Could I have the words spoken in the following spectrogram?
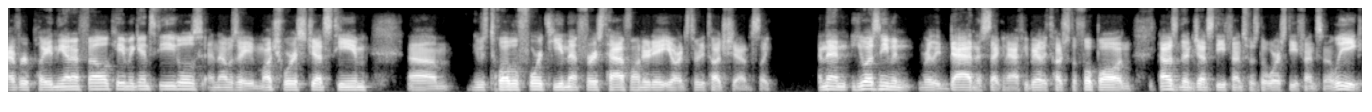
ever played in the NFL came against the Eagles, and that was a much worse Jets team. Um, he was 12 of 14 that first half, 108 yards, three touchdowns. Like, and then he wasn't even really bad in the second half. He barely touched the football, and that was the Jets defense was the worst defense in the league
